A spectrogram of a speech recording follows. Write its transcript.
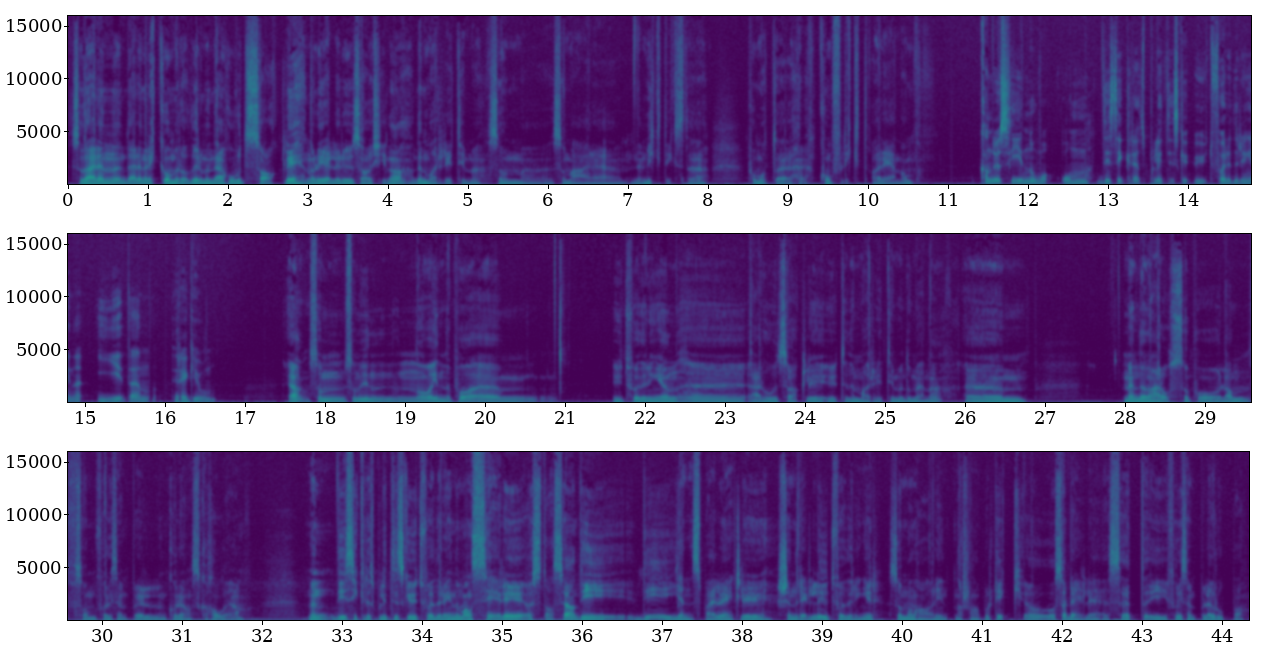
Så det er, en, det er, en, rekke områder, men det er hovedsakelig når det gjelder USA og Kina, det maritime som, som er eh, den viktigste på en måte konfliktarenaen. Kan du si noe om de sikkerhetspolitiske utfordringene i den regionen? Ja, som, som, vi nå var inne på. Eh, utfordringen eh, er hovedsakelig ute i det maritime domenet. Eh, men den er også på land, som f.eks. den koreanske halvøya. Men de sikkerhetspolitiske utfordringene man ser i Øst-Asia, de, de, gjenspeiler egentlig generelle utfordringer som man har i internasjonal politikk, og, og særdeleshet i f.eks. Europa.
